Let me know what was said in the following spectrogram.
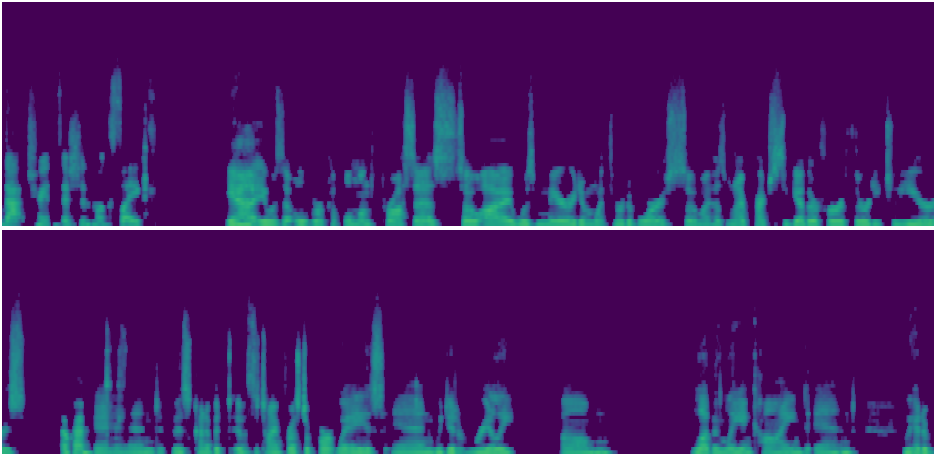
that transition looks like. Yeah, it was a, over a couple month process. So I was married and went through a divorce. So my husband and I practiced together for 32 years. Okay. And it was kind of a, it was a time for us to part ways. And we did it really um, lovingly and kind. And we had a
